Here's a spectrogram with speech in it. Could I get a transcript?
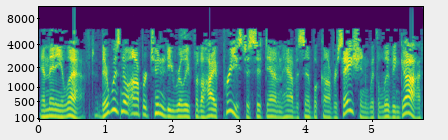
and then he left. There was no opportunity really for the high priest to sit down and have a simple conversation with the living God,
